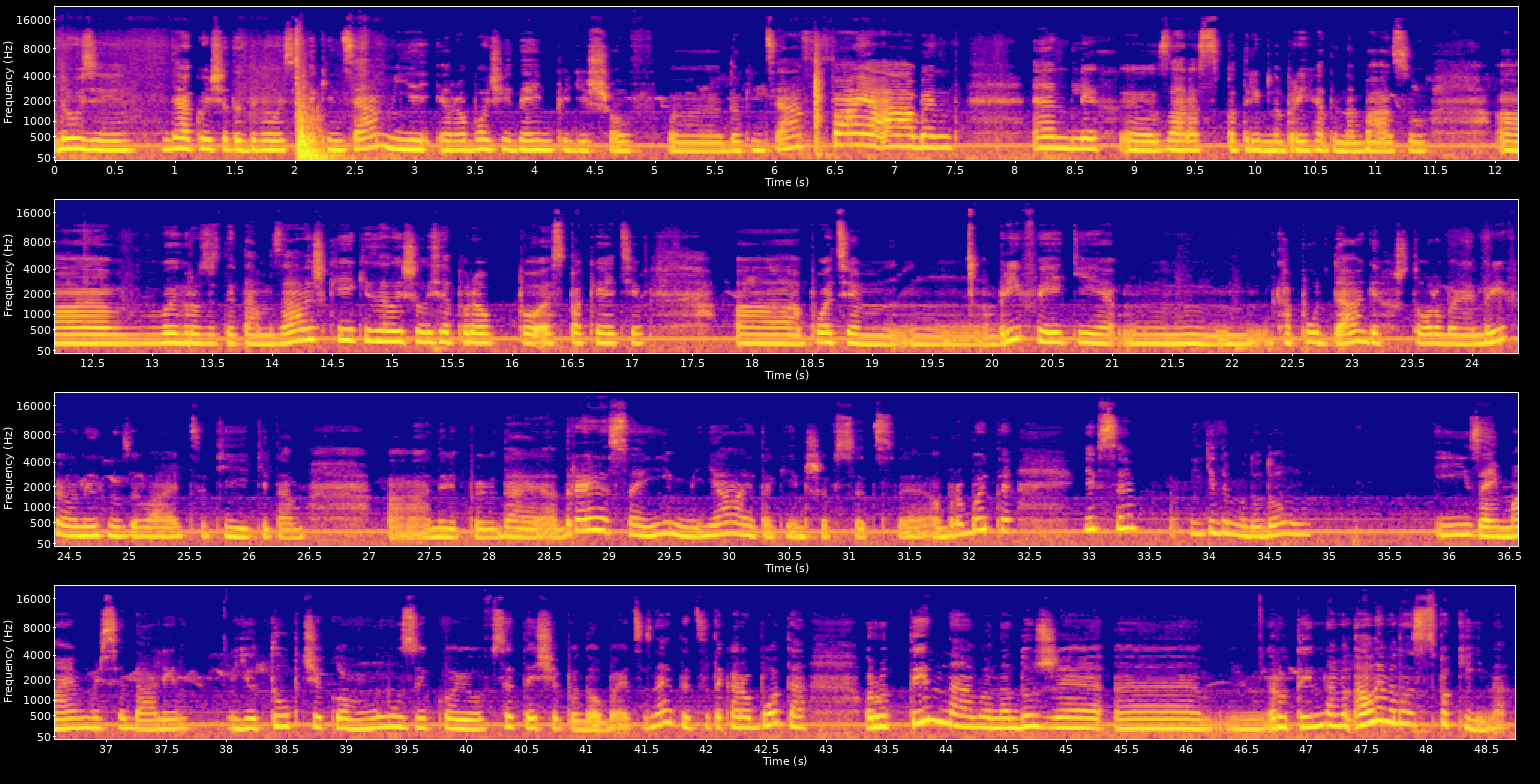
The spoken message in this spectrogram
Друзі, дякую, що додивилися до кінця. Мій робочий день підійшов е, до кінця. Feierabend Endlich. Е, Зараз потрібно приїхати на базу, е, вигрузити там залишки, які залишилися з пакетів. Потім бріфи, які капут, да, gestorбені бріфи, вони їх називають. Це ті, які там не відповідає адреса, ім'я і так інше. Все це обробити. І все, їдемо додому і займаємося далі. Ютубчиком, музикою, все те, що подобається. Знаєте, це така робота рутинна, вона дуже е, рутинна, але вона спокійна.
